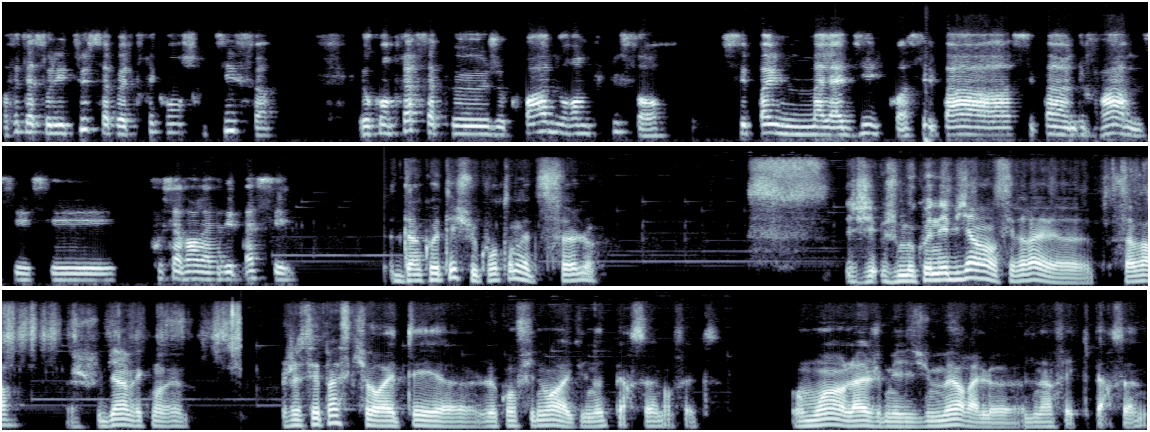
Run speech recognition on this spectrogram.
En fait, la solitude, ça peut être très constructif. Et au contraire, ça peut, je crois, nous rendre plus forts. C'est pas une maladie, quoi. C'est pas, c'est pas un drame. C'est, c'est, faut savoir la dépasser. D'un côté, je suis content d'être seul. Je me connais bien, c'est vrai, euh, ça va. Je suis bien avec moi-même. Je sais pas ce qui aurait été euh, le confinement avec une autre personne, en fait. Au moins, là, mes humeurs, elles, elles n'infectent personne.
